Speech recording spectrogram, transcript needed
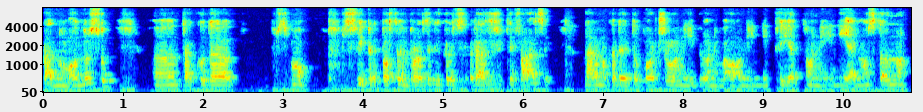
radnom odnosu, uh, tako da smo svi pretpostavljam prolazili kroz različite faze. Naravno kada je to počelo nije bilo ni malo ni, ni prijatno, ni, ni jednostavno.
